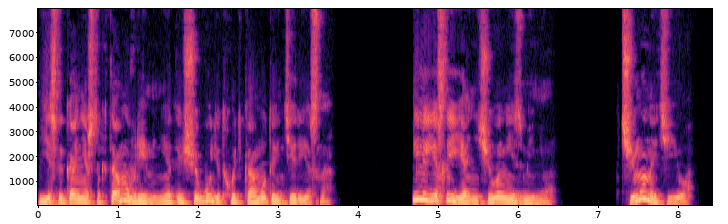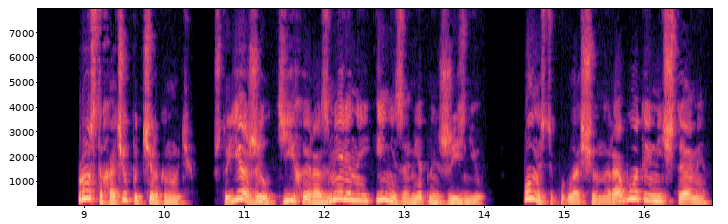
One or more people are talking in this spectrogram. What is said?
Если, конечно, к тому времени это еще будет хоть кому-то интересно. Или если я ничего не изменю. К чему нытье? Просто хочу подчеркнуть, что я жил тихой, размеренной и незаметной жизнью, полностью поглощенной работой и мечтами.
